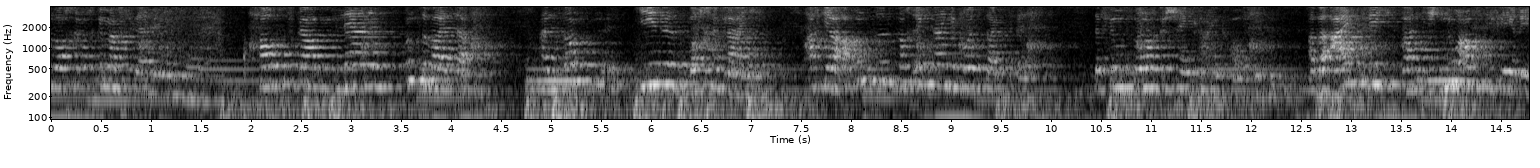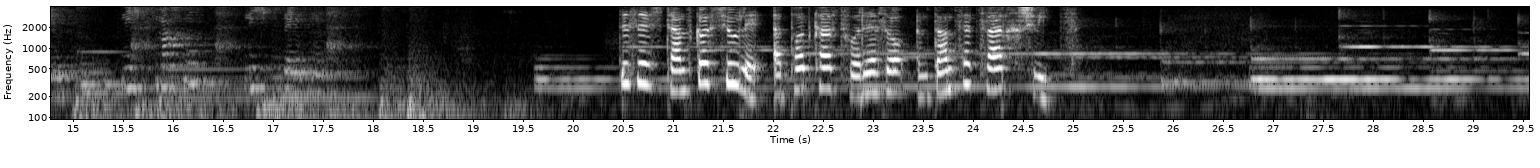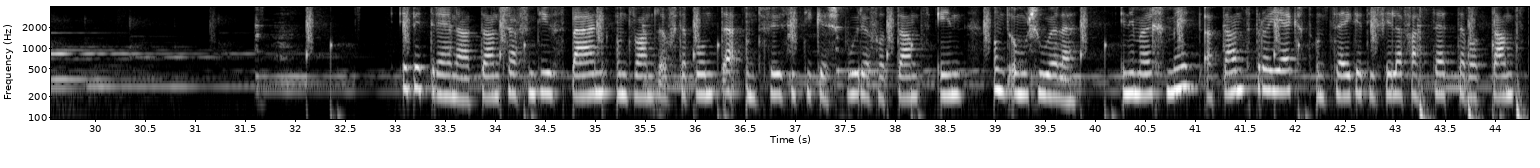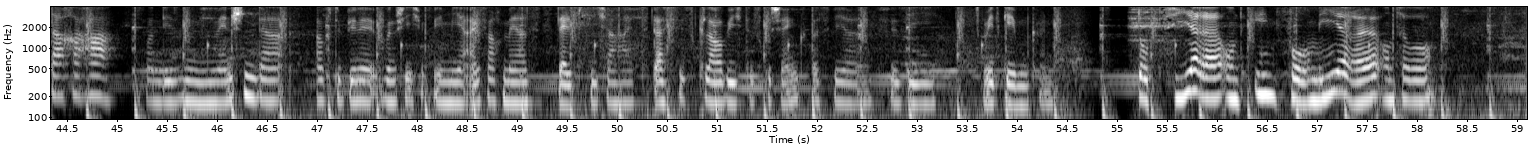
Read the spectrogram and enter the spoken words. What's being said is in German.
nächste Woche noch gemacht werden muss. Hausaufgaben, Lernen und so weiter. Ansonsten ist jede Woche gleich. Ach ja, ab und zu ist noch irgendein Geburtstagsfest. Dafür muss man noch Geschenke einkaufen. Aber eigentlich warte ich nur auf die Ferien. Nichts machen, nichts denken. Das ist Tanzkurs Schule, ein Podcast von RESO, im Tanznetzwerk Schweiz. Bin Trainer, Tanzschaffende aus Bern und wandle auf den bunten und vielseitigen Spuren von Tanz in und um Schulen. Ich nehme euch mit an Tanzprojekte und zeige die vielen Facetten, die Tanz da haben kann. Von diesen Menschen da auf der Bühne wünsche ich mir einfach mehr Selbstsicherheit. Das ist, glaube ich, das Geschenk, was wir für sie mitgeben können. Dozieren und informieren und so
